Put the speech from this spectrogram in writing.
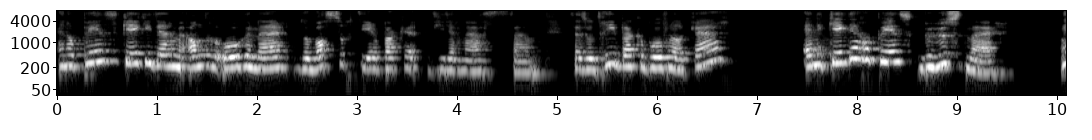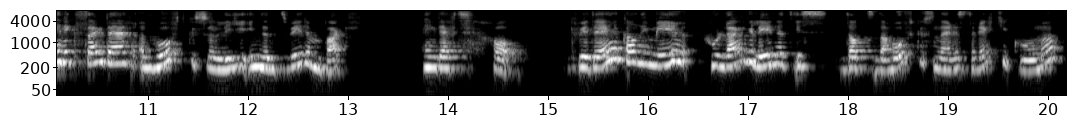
en opeens keek ik daar met andere ogen naar de wassorteerbakken die daarnaast staan. Het zijn zo drie bakken boven elkaar. En ik keek daar opeens bewust naar. En ik zag daar een hoofdkussen liggen in de tweede bak. En ik dacht, oh, ik weet eigenlijk al niet meer hoe lang geleden het is dat dat hoofdkussen daar is terechtgekomen.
